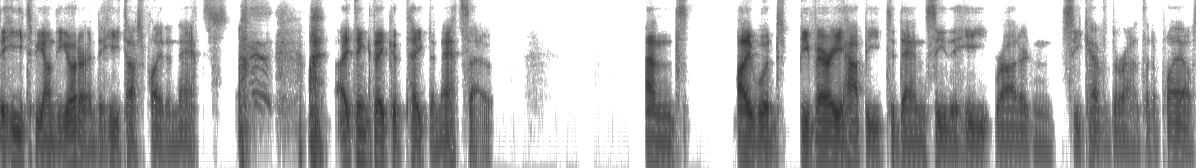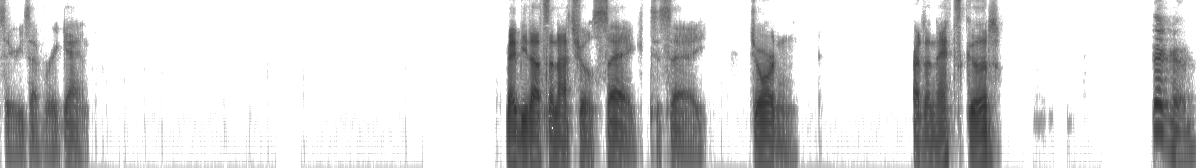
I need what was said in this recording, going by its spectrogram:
the Heat to be on the other, and the Heat have to play the Nets. I, I think they could take the Nets out. And I would be very happy to then see the Heat rather than see Kevin Durant in a playoff series ever again. Maybe that's a natural seg to say, Jordan, are the Nets good? They're good.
